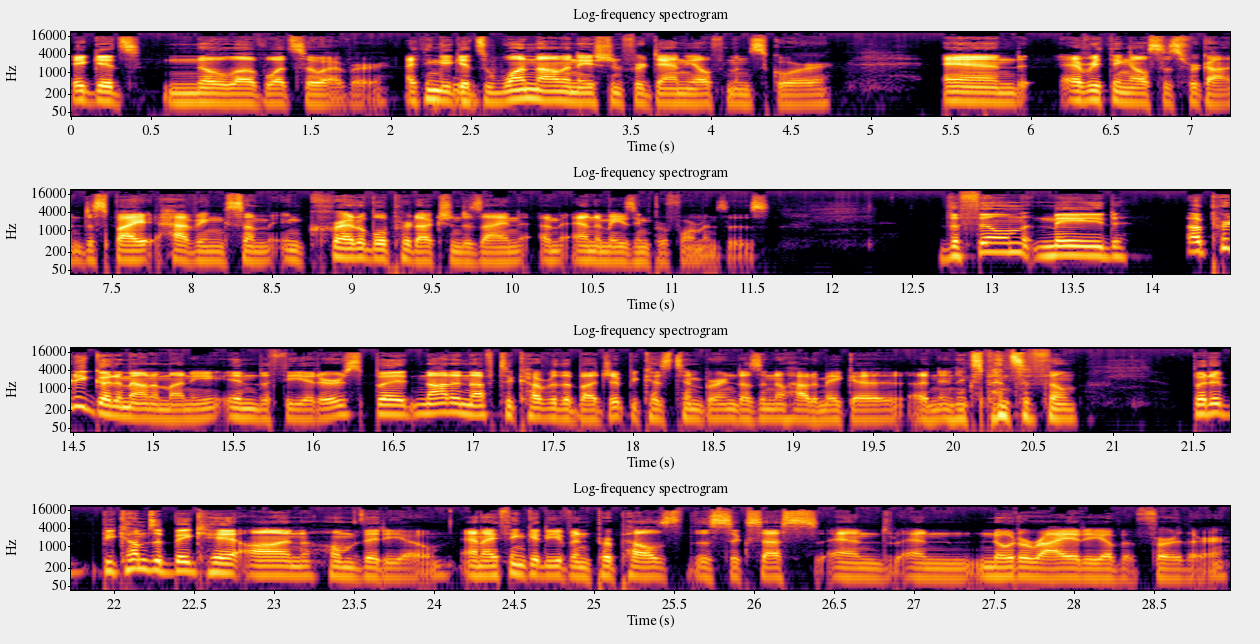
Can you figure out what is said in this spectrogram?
it gets no love whatsoever. I think it gets one nomination for Danny Elfman's score, and everything else is forgotten, despite having some incredible production design and amazing performances. The film made a pretty good amount of money in the theaters, but not enough to cover the budget because Tim Burton doesn't know how to make a, an inexpensive film. But it becomes a big hit on home video, and I think it even propels the success and, and notoriety of it further.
